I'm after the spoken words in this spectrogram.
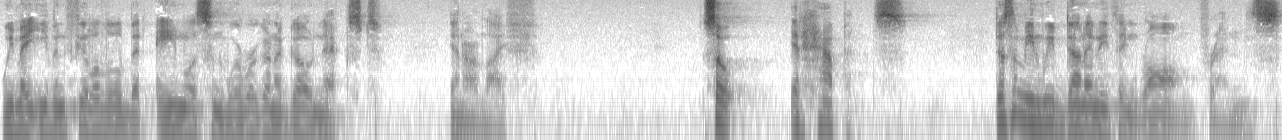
We may even feel a little bit aimless in where we're going to go next in our life. So it happens. Doesn't mean we've done anything wrong, friends.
